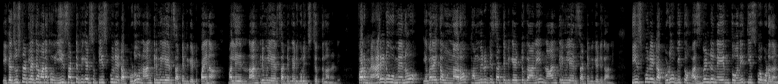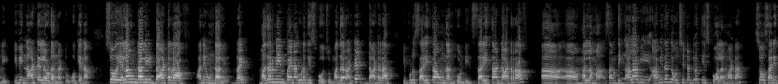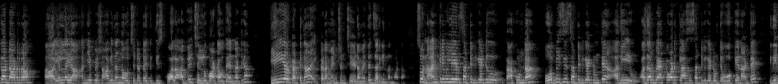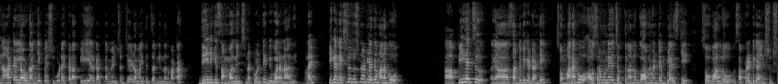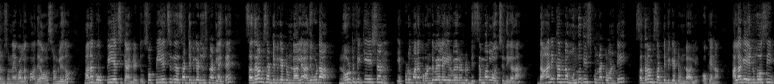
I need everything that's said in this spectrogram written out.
ఇక చూసినట్లయితే మనకు ఈ సర్టిఫికేట్స్ తీసుకునేటప్పుడు నాన్ క్రిమిలేయర్ సర్టిఫికేట్ పైన మళ్ళీ నాన్ క్రిమిలేయర్ సర్టిఫికేట్ గురించి చెప్తున్నానండి. ఫర్ మ్యారీడ్ ఉమెన్ ఎవరైతే ఉన్నారో కమ్యూనిటీ సర్టిఫికేట్ కానీ నాన్ క్రిమిలేయర్ సర్టిఫికేట్ కానీ తీసుకునేటప్పుడు విత్ హస్బెండ్ నేమ్ తోని తీసుకోకూడదండి. ఇవి నాట్ అలౌడ్ అన్నట్టు. ఓకేనా? సో ఎలా ఉండాలి? డాటర్ ఆఫ్ అని ఉండాలి. రైట్ మదర్ నేమ్ పైన కూడా తీసుకోవచ్చు. మదర్ అంటే డాటర్ ఆఫ్ ఇప్పుడు సరిత ఉందనుకోండి. Saritha daughter of Mallamma something అలా ఆ విధంగా వచ్చేటట్టుగా తీసుకోవాలన్నమాట. So Saritha daughter of Yellaiah అని చెప్పేసి ఆ విధంగా వచ్చేటట్టు అయితే తీసుకోవాలా? అవే చెల్లుబాటు అవుతాయి అన్నట్టుగా క్లియర్ కట్గా ఇక్కడ మెన్షన్ చేయడం అయితే జరిగిందనమాట. So non creamy layer certificate కాకుండా ఓబీసీ సర్టిఫికేట్ ఉంటే అది అదర్ బ్యాక్వర్డ్ క్లాసెస్ సర్టిఫికేట్ ఉంటే ఓకేనా అంటే ఇది నాట్ అలౌడ్ అని చెప్పేసి కూడా ఇక్కడ క్లియర్ కట్గా మెన్షన్ చేయడం అయితే జరిగిందనమాట. దీనికి సంబంధించినటువంటి వివరణ అది రైట్ ఇక నెక్స్ట్ చూసినట్లయితే మనకు పిహెచ్ సర్టిఫికేట్ అండి. సో మనకు అవసరం ఉన్నాయో చెప్తున్నాను. గవర్నమెంట్ ఎంప్లాయీస్కి సో వాళ్ళు సపరేట్గా ఇన్స్ట్రక్షన్స్ ఉన్నాయి వాళ్ళకు అది అవసరం లేదు. మనకు PH candidate so PH certificate చూసినట్లయితే సదరం సర్టిఫికేట్ ఉండాలి. అది కూడా నోటిఫికేషన్ ఎప్పుడు మనకు రెండు వేల ఇరవై రెండు డిసెంబర్లో వచ్చింది కదా. దానికన్నా ముందు తీసుకున్నటువంటి సదరం సర్టిఫికేట్ ఉండాలి. ఓకేనా అలాగే NOC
